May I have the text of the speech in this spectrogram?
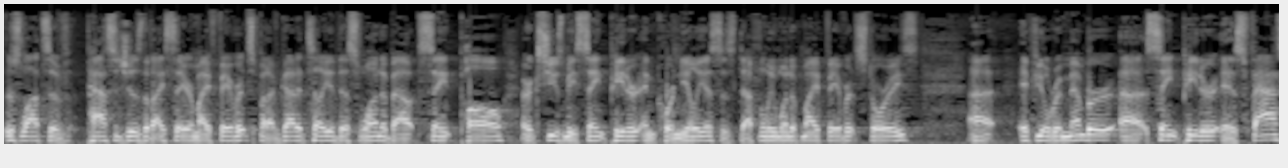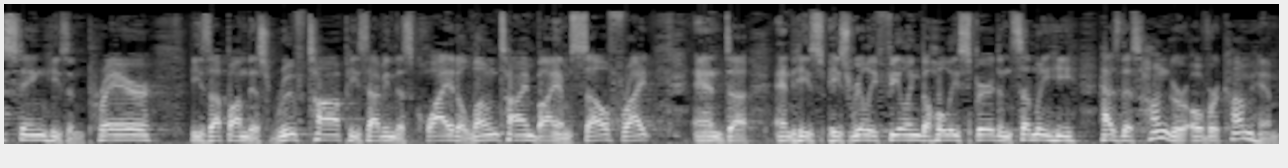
There's lots of passages that I say are my favorites, but I've got to tell you this one about St. Paul, or excuse me, St. Peter and Cornelius is definitely one of my favorite stories. Uh, if you'll remember, uh, St. Peter is fasting, he's in prayer, he's up on this rooftop, he's having this quiet alone time by himself, right? And, uh, and he's, he's really feeling the Holy Spirit, and suddenly he has this hunger overcome him.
